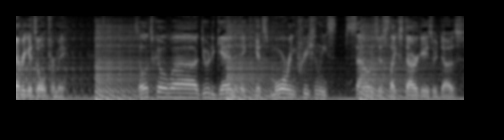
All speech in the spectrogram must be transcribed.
Never gets old for me. So let's go uh, do it again. It gets more increasingly sounds just like Stargazer does.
